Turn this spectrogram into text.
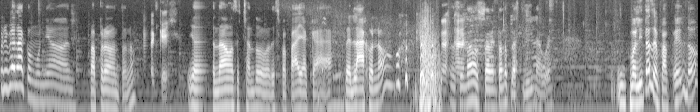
primera comunión, pa' pronto, ¿no? ok. Y andábamos echando despapaya acá, relajo, ¿no? Nos Ajá. andamos aventando plastilina, güey. Bolitas de papel, ¿no?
